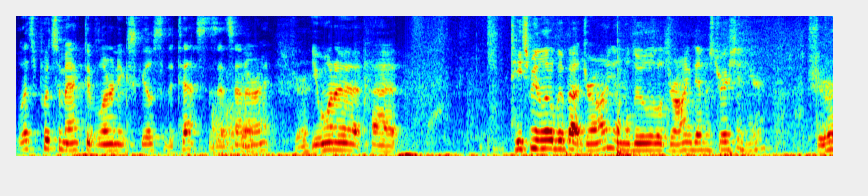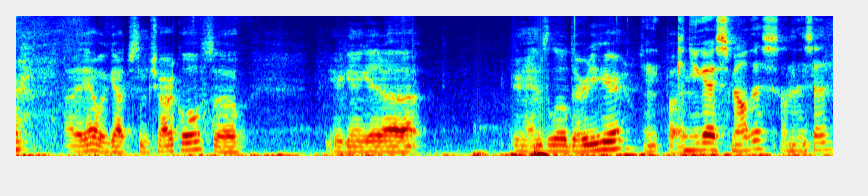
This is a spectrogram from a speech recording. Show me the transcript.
Let's put some active learning skills to the test. Does that sound all Okay, right? Sure. You want to uh, teach me a little bit about drawing, and we'll do a little drawing demonstration here. Sure. Uh, yeah, we've got some charcoal, so you're gonna get uh your hands a little dirty here. And But- can you guys smell this on this end,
